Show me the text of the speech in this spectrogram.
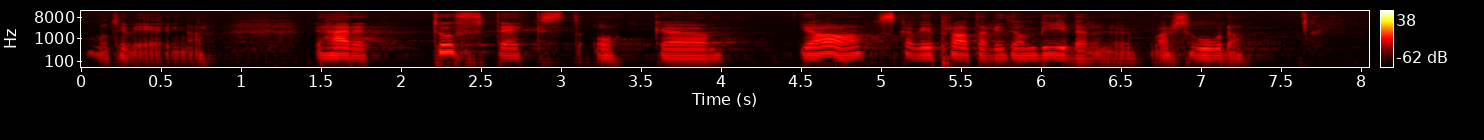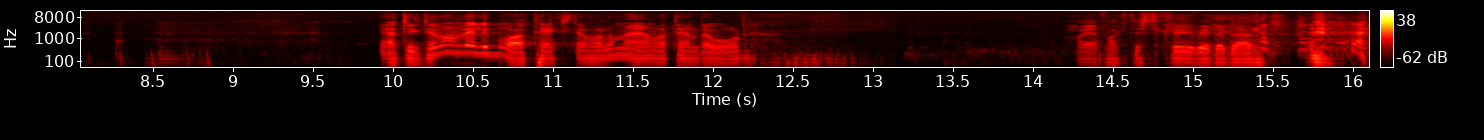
motiveringar. Det här är tuff text och eh, ja, ska vi prata lite om Bibeln nu? Varsågoda. Jag tyckte det var en väldigt bra text, jag håller med om vartenda ord. Har jag faktiskt skrivit det där? det.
